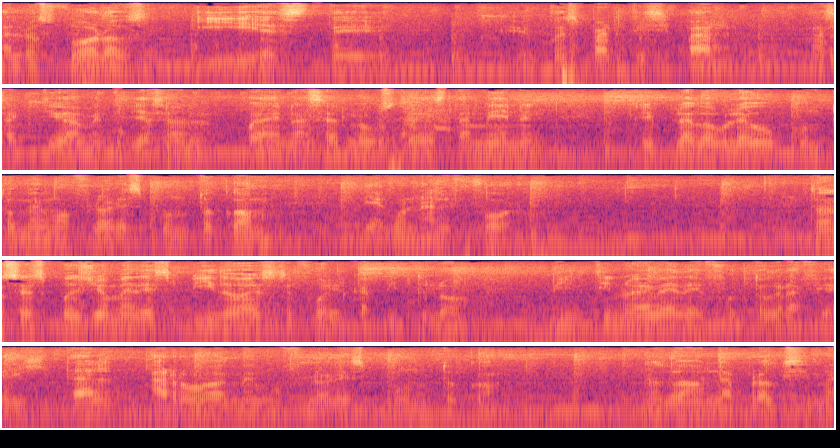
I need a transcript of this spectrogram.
a los foros y este eh, pues participar más activamente. Ya pueden hacerlo ustedes también en www.memoflores.com diagonal foro. Entonces pues yo me despido. Este fue el capítulo 29 de fotografía digital arroba memoflores.com nos vemos la próxima.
